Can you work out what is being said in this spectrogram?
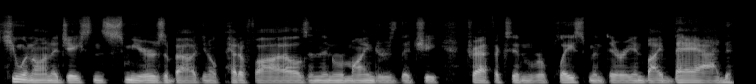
qanon adjacent smears about you know pedophiles and then reminders that she traffics in replacement theory and by bad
